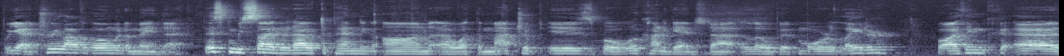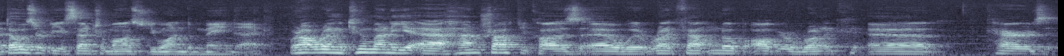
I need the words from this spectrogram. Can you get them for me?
But yeah, Tree Lava Golem in the main deck. This can be sided out depending on uh, what the matchup is, but we'll kind of get into that a little bit more later. But I think uh, those are the essential monsters you want in the main deck. We're not running too many uh, hand traps because uh, with Runick Fountain up, all of your Runick uh, cards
